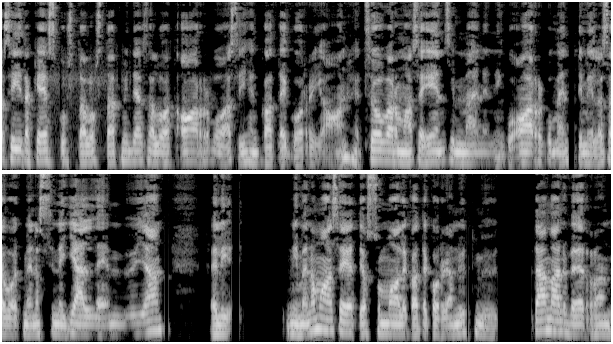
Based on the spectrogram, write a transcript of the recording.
siitä keskustelusta, että miten sä luot arvoa siihen kategoriaan. Et se on varmaan se ensimmäinen niin kuin argumentti, millä sä voit mennä sinne jälleenmyyjään. Eli nimenomaan se, että jos sun maalikategoria nyt myy tämän verran,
